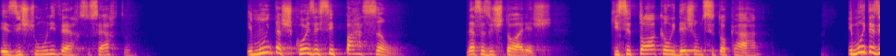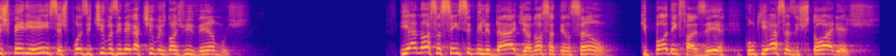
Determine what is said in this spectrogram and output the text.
existe um universo, certo? E muitas coisas se passam nessas histórias que se tocam e deixam de se tocar. E muitas experiências positivas e negativas nós vivemos. E a nossa sensibilidade, a nossa atenção, que podem fazer com que essas histórias,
